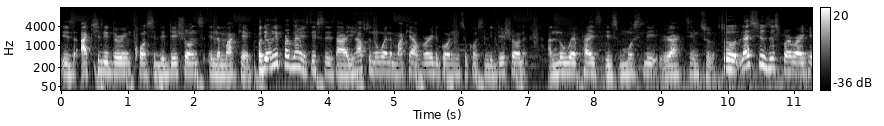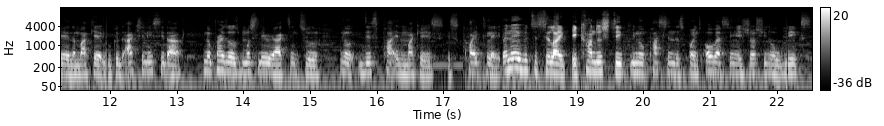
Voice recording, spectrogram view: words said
is actually during consolidations in the market. But the only problem is this is that you have to know when the market have already gone into consolidation and know where price is mostly reacting to. So let's use this point right here in the market. We could actually see that you know price was mostly reacting to you know this part in the market is, is quite clear. We're not able to see like a candlestick you know passing this point. All we're seeing is just you know wicks,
